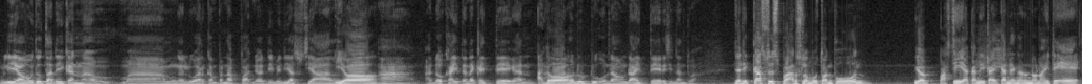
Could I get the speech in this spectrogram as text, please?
beliau itu tadi kan um, mengeluarkan pendapatnya di media sosial. Iya. Ah, ada kaitannya KIT kan? Ada. Ada duduk undang-undang IT di sini tuh. Jadi kasus Pak Ruslan Buton pun ya pasti akan dikaitkan dengan undang-undang ITE.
